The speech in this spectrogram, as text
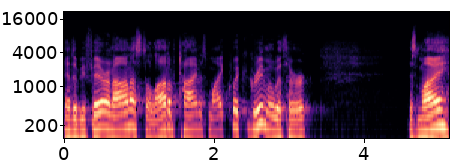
and to be fair and honest, a lot of times my quick agreement with her is my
